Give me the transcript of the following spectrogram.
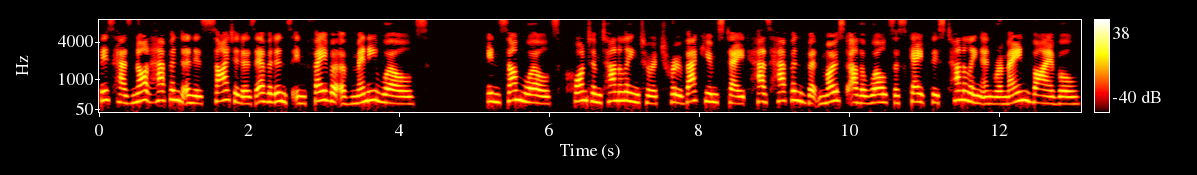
This has not happened and is cited as evidence in favor of many worlds. In some worlds, quantum tunneling to a true vacuum state has happened but most other worlds escape this tunneling and remain viable.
